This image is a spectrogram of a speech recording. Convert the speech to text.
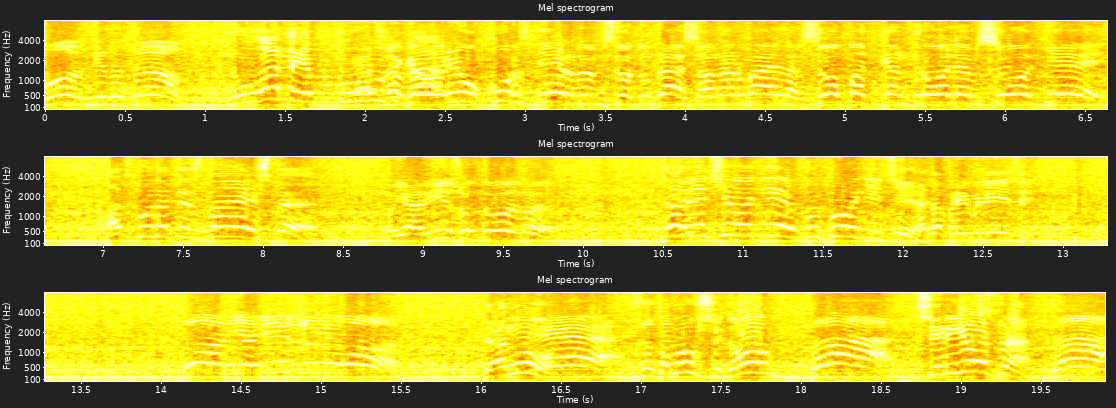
Вон, где-то там. Ну ладно, я Я поплыву же туда. говорю, курс держим, все туда, все нормально, все под контролем, все окей. Откуда ты знаешь-то? Ну, Я вижу тоже. Там ничего нет, вы гоните. Надо приблизить. Вон, я вижу его. Да ну, Э, затонувший дом? Да, Серьезно? да.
